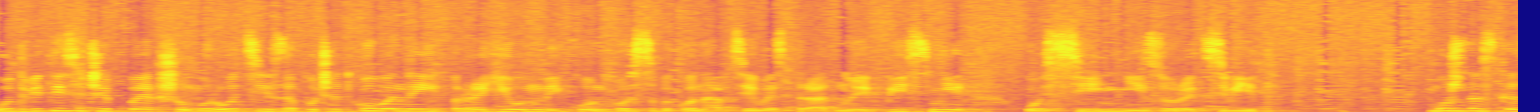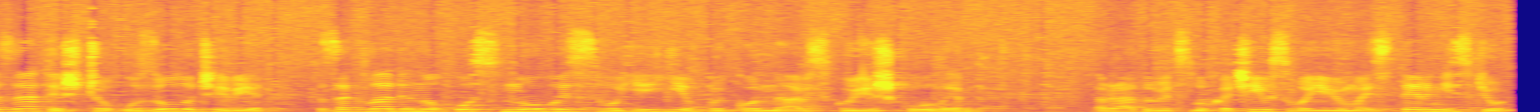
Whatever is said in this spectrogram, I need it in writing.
У 2001 році започаткований районний конкурс виконавців естрадної пісні Осінній зорецвіт. Можна сказати, що у Золочеві закладено основи своєї виконавської школи. Радують слухачів своєю майстерністю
